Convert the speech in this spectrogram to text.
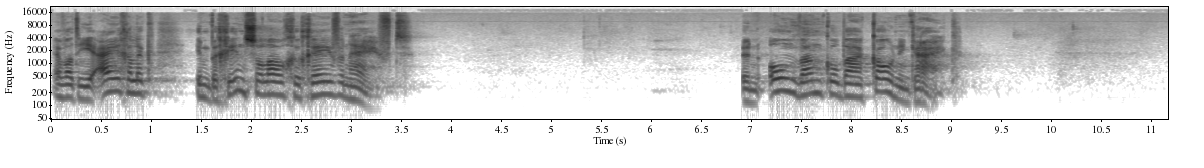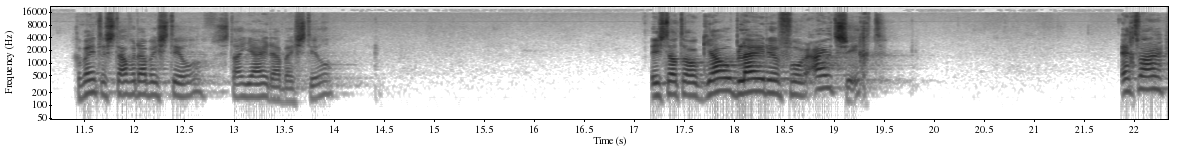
en wat hij je eigenlijk in beginsel al gegeven heeft. Een onwankelbaar koninkrijk. Gemeente, staan we daarbij stil? Sta jij daarbij stil? Is dat ook jouw blijde vooruitzicht? Echt waar,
